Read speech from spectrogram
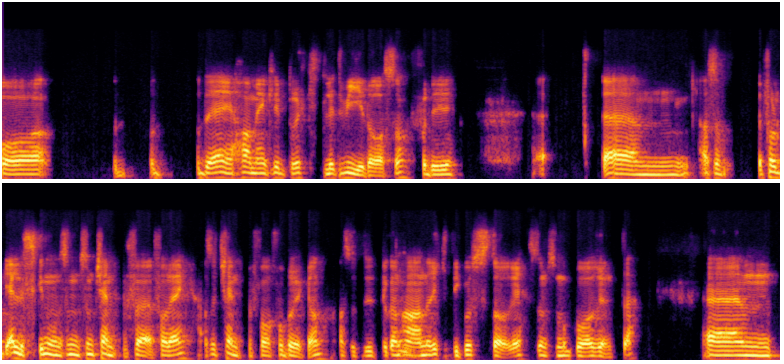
og, og, det har vi egentlig brukt litt videre også, fordi eh, altså, Folk elsker noen som, som kjemper for, for, deg, altså kjemper for forbrukeren. Altså, du, du, kan ha en riktig god story som, som går rundt det. Um,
